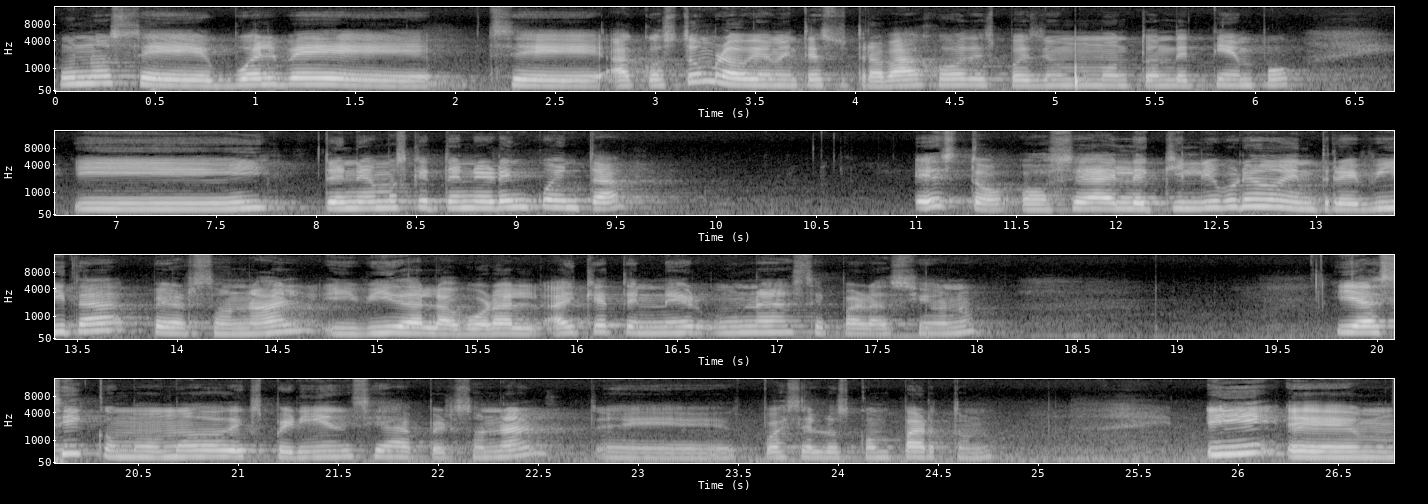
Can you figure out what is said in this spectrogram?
Uno se vuelve, se acostumbra obviamente a su trabajo después de un montón de tiempo y tenemos que tener en cuenta esto, o sea, el equilibrio entre vida personal y vida laboral. Hay que tener una separación, ¿no? Y así como modo de experiencia personal, eh, pues se los comparto. Y em,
